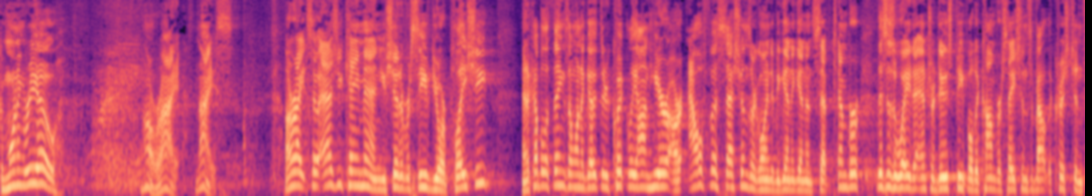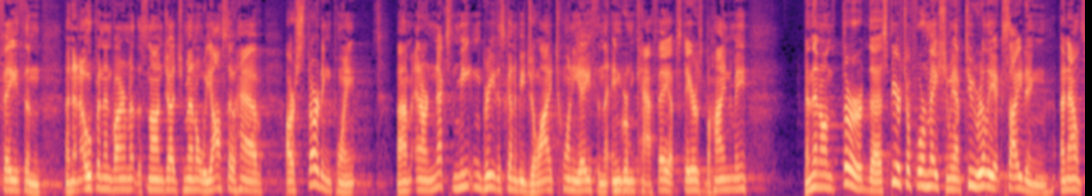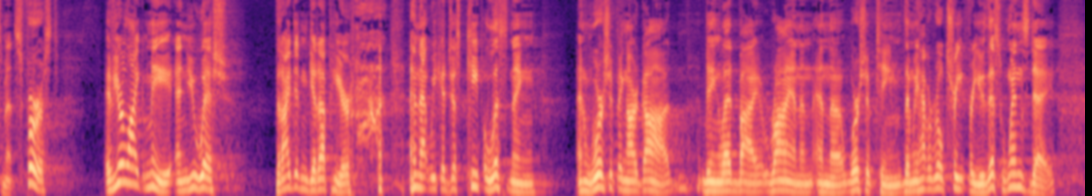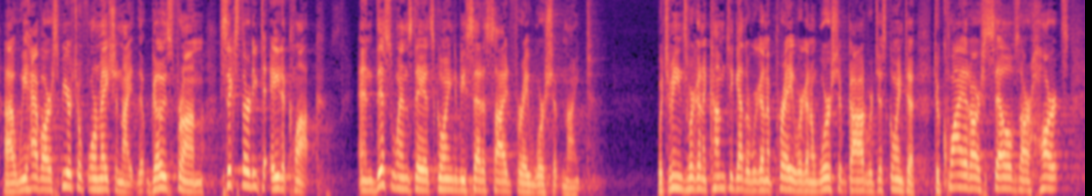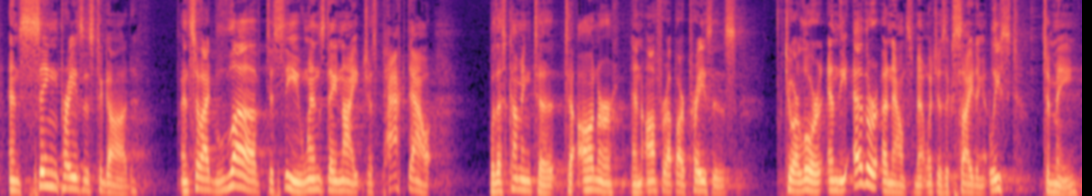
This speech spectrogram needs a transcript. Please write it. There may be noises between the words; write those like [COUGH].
Good morning, Rio. All right, nice. All right, so as you came in, you should have received your play sheet. And a couple of things I want to go through quickly on here. Our alpha sessions are going to begin again in September. This is a way to introduce people to conversations about the Christian faith and, and an open environment that's non judgmental. We also have our starting point, um, and our next meet and greet is going to be July 28th in the Ingram Cafe upstairs behind me. And then on third, the spiritual formation, we have two really exciting announcements. First, if you're like me and you wish that I didn't get up here [LAUGHS] and that we could just keep listening and worshiping our God, being led by Ryan and, and the worship team, then we have a real treat for you. This Wednesday, uh, we have our spiritual formation night that goes from 6.30 to 8 o'clock. And this Wednesday, it's going to be set aside for a worship night which means we're going to come together, we're going to pray, we're going to worship God, we're just going to, to quiet ourselves, our hearts, and sing praises to God. And so I'd love to see Wednesday night just packed out with us coming to, to honor and offer up our praises to our Lord. And the other announcement, which is exciting, at least to me,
